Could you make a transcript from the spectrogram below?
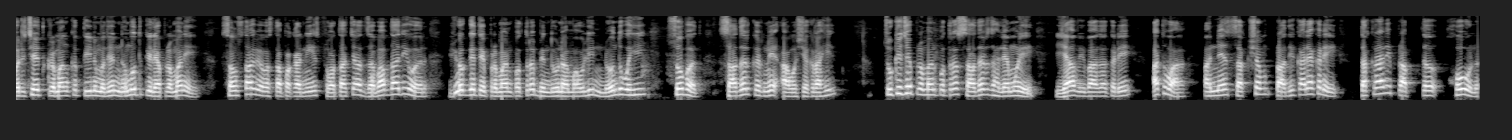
परिच्छेद क्रमांक तीनमध्ये नमूद केल्याप्रमाणे संस्था व्यवस्थापकांनी स्वतःच्या जबाबदारीवर योग्य ते प्रमाणपत्र बिंदूनामावली नोंदवही सोबत सादर करणे आवश्यक राहील. चुकीचे प्रमाणपत्र सादर झाल्यामुळे या विभागाकडे अथवा अन्य सक्षम प्राधिकाऱ्याकडे तक्रारी प्राप्त होऊन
